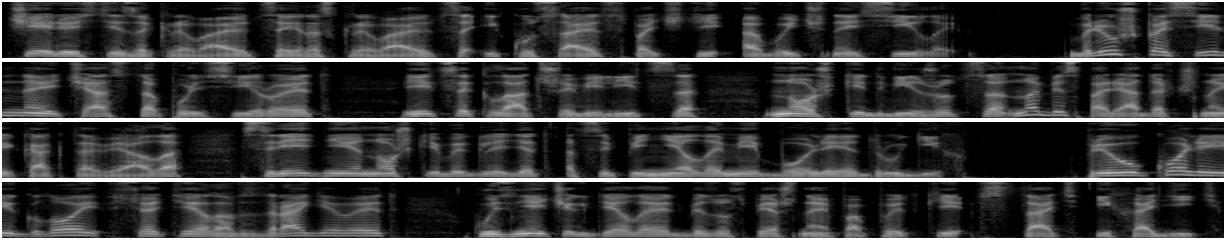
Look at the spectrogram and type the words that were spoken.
челюсти закрываются и раскрываются и кусают с почти обычной силой. Брюшко сильно и часто пульсирует, яйцеклад шевелится, ножки движутся, но беспорядочно и как-то вяло, средние ножки выглядят оцепенелыми более других. При уколе иглой все тело вздрагивает, кузнечик делает безуспешные попытки встать и ходить.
